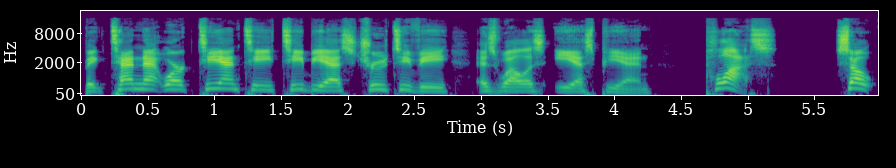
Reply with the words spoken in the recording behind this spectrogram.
Big 10 Network, TNT, TBS, truTV, as well as ESPN Plus. So,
